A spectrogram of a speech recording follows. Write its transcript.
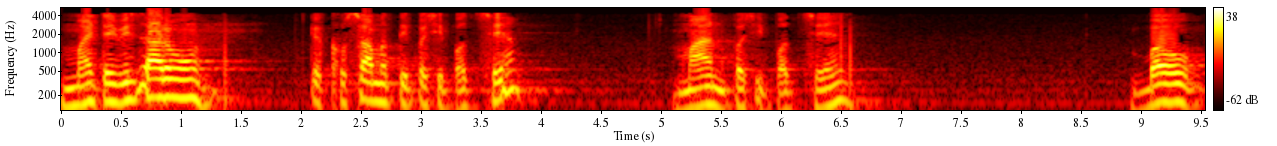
માટે વિચારવું કે ખુશામતી પછી પચશે માન પછી પચશે બહુ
